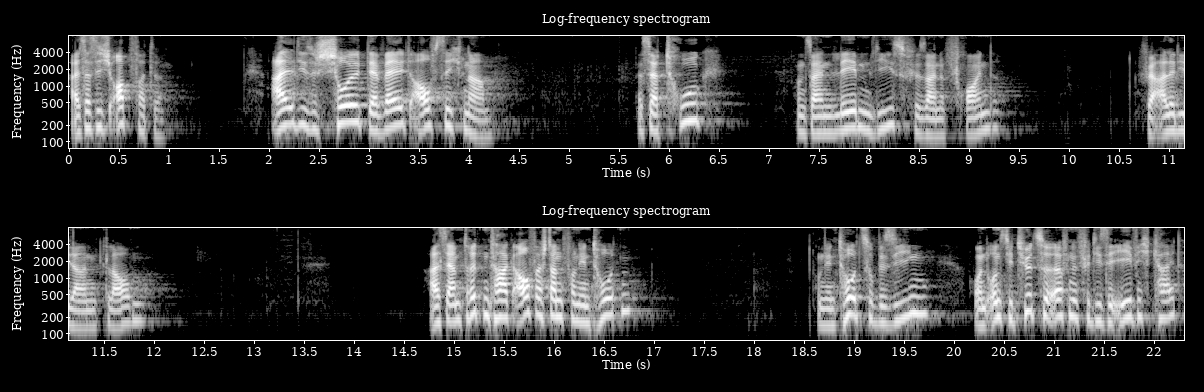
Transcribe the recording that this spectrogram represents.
Als er sich opferte, all diese Schuld der Welt auf sich nahm, dass er trug und sein Leben ließ für seine Freunde, für alle, die daran glauben. Als er am dritten Tag auferstand von den Toten, um den Tod zu besiegen und uns die Tür zu öffnen für diese Ewigkeit.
